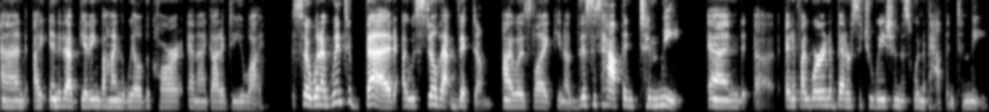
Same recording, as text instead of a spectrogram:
and I ended up getting behind the wheel of the car and I got a DUI so when I went to bed, I was still that victim. I was like, you know, this has happened to me, and uh, and if I were in a better situation, this wouldn't have happened to me.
